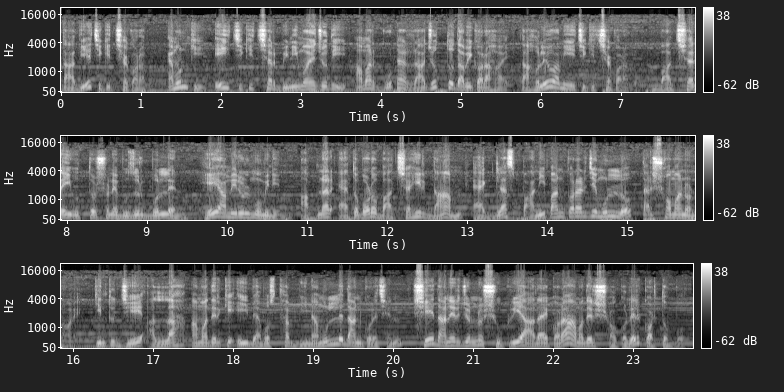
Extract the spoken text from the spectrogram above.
তা দিয়ে চিকিৎসা করাবো। এমনকি এই চিকিৎসার বিনিময়ে যদি আমার গোটা রাজত্ব দাবি করা হয়, তাহলেও আমি এই চিকিৎসা করাবো। বাদশার এই উত্তর শুনে বুজুর্গ বললেন, হে আমিরুল মোমিনিন, আপনার এত বড় বাদশাহীর দাম এক গ্লাস পানি পান করার যে মূল্য, তার সমানও নয়। কিন্তু যে আল্লাহ আমাদেরকে এই ব্যবস্থা বিনামূল্যে দান করেছেন, সে দানের জন্য সুক্রিয়া আদায় করা আমাদের সকলের কর্তব্য।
